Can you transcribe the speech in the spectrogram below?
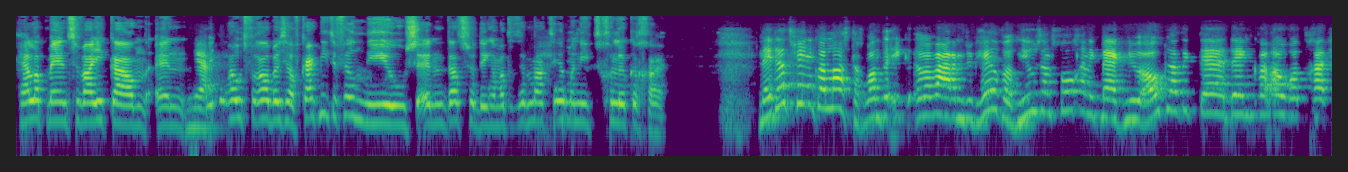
Help mensen waar je kan. En Ja. weet je, houd vooral bij jezelf. Kijk niet te veel nieuws en dat soort dingen, want het maakt helemaal niet gelukkiger. Nee, dat vind ik wel lastig. Want ik, we waren natuurlijk heel veel nieuws aan het volgen. En ik merk nu ook dat ik eh, denk van, oh, wat gaat...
